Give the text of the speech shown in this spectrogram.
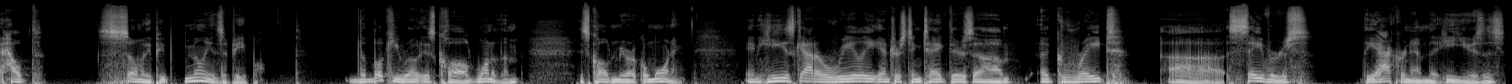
Helped so many people, millions of people. The book he wrote is called, one of them is called Miracle Morning. And he's got a really interesting take. There's um, a great uh, SAVERS, the acronym that he uses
